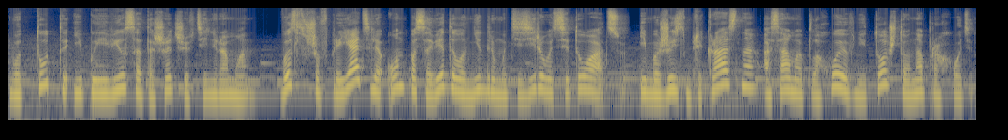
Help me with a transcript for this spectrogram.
Вот тут-то и появился отошедший в тень роман. Выслушав приятеля, он посоветовал не драматизировать ситуацию, ибо жизнь прекрасна, а самое плохое в ней то, что она проходит.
